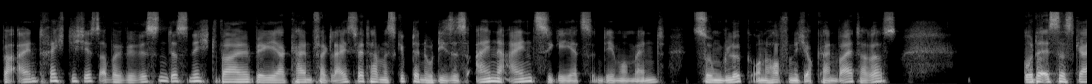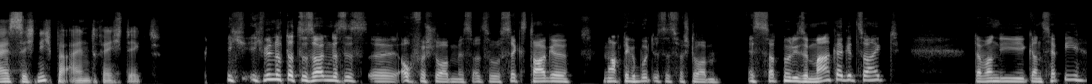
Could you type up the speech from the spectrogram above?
beeinträchtigt ist, aber wir wissen das nicht, weil wir ja keinen Vergleichswert haben. Es gibt ja nur dieses eine einzige jetzt in dem Moment, zum Glück und hoffentlich auch kein weiteres. Oder ist das geistig nicht beeinträchtigt? Ich, ich will noch dazu sagen, dass es äh, auch verstorben ist. Also sechs Tage nach der Geburt ist es verstorben. Es hat nur diese Marker gezeigt. Da waren die ganz happy,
